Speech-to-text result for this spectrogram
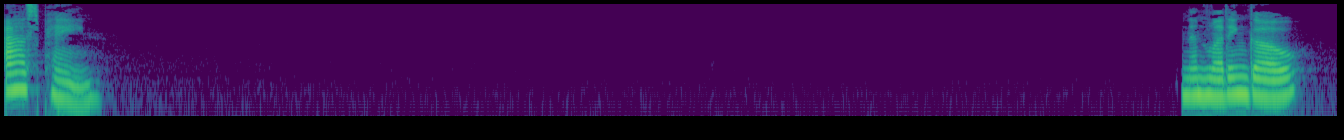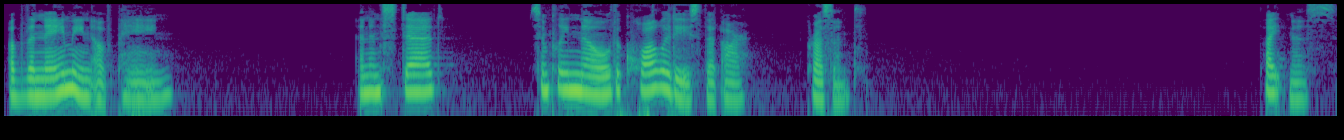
as pain. And then letting go of the naming of pain. And instead, simply know the qualities that are present tightness,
